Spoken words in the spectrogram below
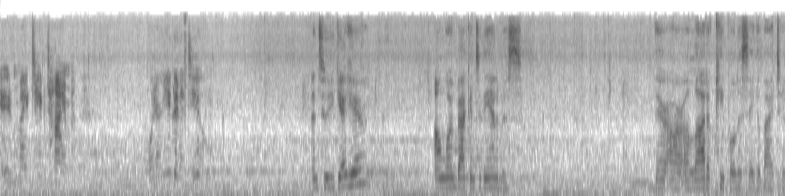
it might take time. What are you gonna do? Until you get here, I'm going back into the Animus. There are a lot of people to say goodbye to.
